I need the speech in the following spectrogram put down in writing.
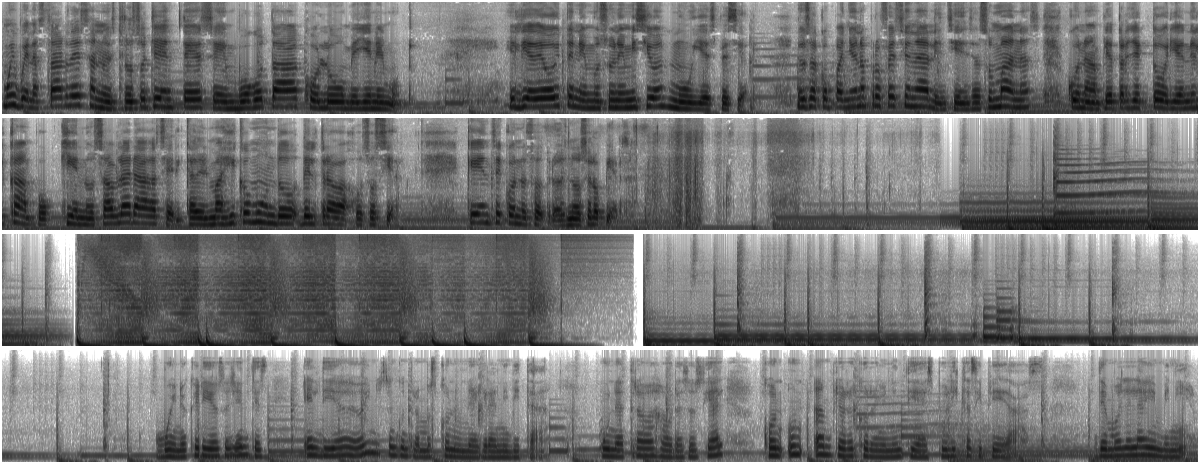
Muy buenas tardes a nuestros oyentes en Bogotá, Colombia y en el mundo. El día de hoy tenemos una emisión muy especial. Nos acompaña una profesional en ciencias humanas con amplia trayectoria en el campo, quien nos hablará acerca del mágico mundo del trabajo social. Quédense con nosotros, no se lo pierdan. Bueno, queridos oyentes, el día de hoy nos encontramos con una gran invitada, una trabajadora social con un amplio recorrido en entidades públicas y privadas. Démosle la bienvenida.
